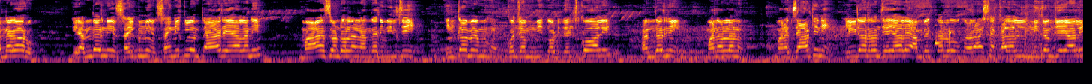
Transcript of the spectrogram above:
అన్నగారు ఈ అందరినీ సైకులు సైనికులను తయారు చేయాలని మా వాళ్ళని అందరినీ పిలిచి ఇంకా మేము కొంచెం మీతోటి తెలుసుకోవాలి. అందరినీ మనలను మన జాతిని లీడర్లను చేయాలి. అంబేద్కర్ రాసిన కళలు నిజం చేయాలి.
